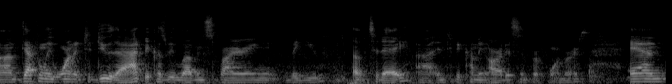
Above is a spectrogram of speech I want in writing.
um, definitely wanted to do that because we love inspiring the youth of today uh, into becoming artists and performers. And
